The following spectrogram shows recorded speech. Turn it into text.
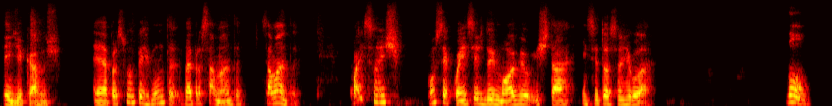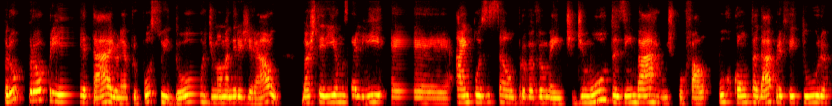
Entendi, Carlos. É, a próxima pergunta vai para Samantha. Samantha, quais são as consequências do imóvel estar em situação irregular? Bom, para o proprietário, né, para o possuidor, de uma maneira geral, nós teríamos ali é, a imposição, provavelmente, de multas e embargos por, por conta da prefeitura,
